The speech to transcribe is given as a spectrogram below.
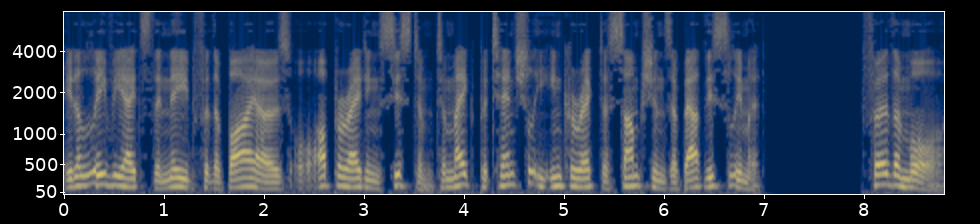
it alleviates the need for the BIOS or operating system to make potentially incorrect assumptions about this limit. Furthermore,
